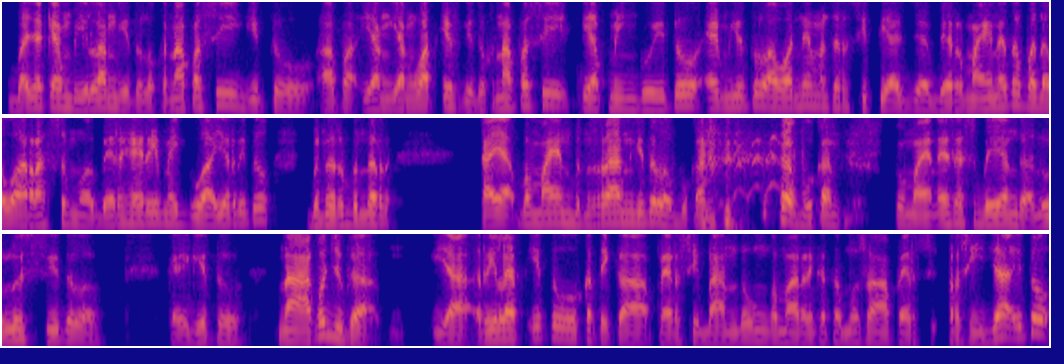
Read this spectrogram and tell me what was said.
banyak yang bilang gitu loh, kenapa sih gitu? Apa yang yang what if gitu? Kenapa sih tiap minggu itu MU tuh lawannya Manchester City aja biar mainnya tuh pada waras semua. Biar Harry Maguire itu bener-bener kayak pemain beneran gitu loh, bukan bukan pemain SSB yang nggak lulus gitu loh. Kayak gitu. Nah, aku juga ya relate itu ketika Persi Bandung kemarin ketemu sama Persi, Persija itu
